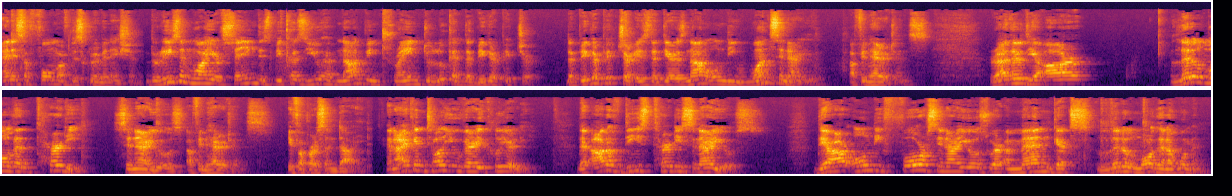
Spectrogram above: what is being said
and it's a form of discrimination. The reason why you're saying this because you have not been trained to look at the bigger picture. The bigger picture is that there is not only one scenario of inheritance, rather there are little more than 30 scenarios of inheritance if a person died. And I can tell you very clearly that out of these 30 scenarios, there are only four scenarios where a man gets little more than a woman,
